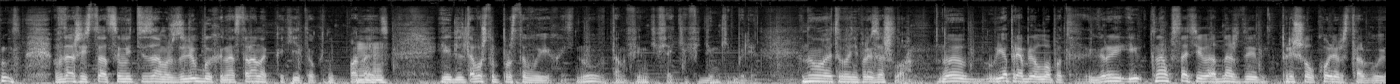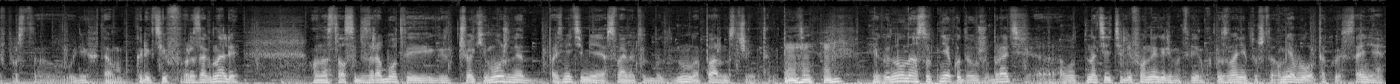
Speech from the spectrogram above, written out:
в нашей ситуации выйти замуж за любых иностранок, какие только не попадаются. И для того, чтобы просто выехать. Ну, там финки всякие, фигинки были. Но этого не произошло. Но я приобрел опыт игры. И к нам, кстати, однажды пришел Колер Старгуев. Просто у них там коллектив разогнали. Он остался без работы и говорит, чуваки, можно, возьмите меня, я с вами тут буду. Ну, на парность что-нибудь там. Я говорю, ну, у нас тут некуда уже брать. А вот на тебе телефон Игоря Матвеенко позвони, потому что у меня было такое состояние.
